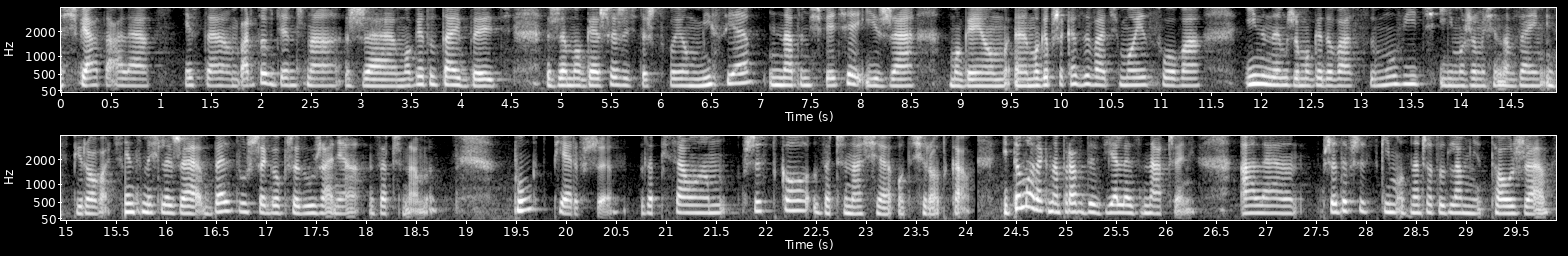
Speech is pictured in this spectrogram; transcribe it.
świata, ale Jestem bardzo wdzięczna, że mogę tutaj być, że mogę szerzyć też swoją misję na tym świecie i że mogę ją, e, mogę przekazywać moje słowa innym, że mogę do Was mówić i możemy się nawzajem inspirować. Więc myślę, że bez dłuższego przedłużania zaczynamy. Punkt pierwszy. Zapisałam, wszystko zaczyna się od środka. I to ma tak naprawdę wiele znaczeń, ale przede wszystkim oznacza to dla mnie to, że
